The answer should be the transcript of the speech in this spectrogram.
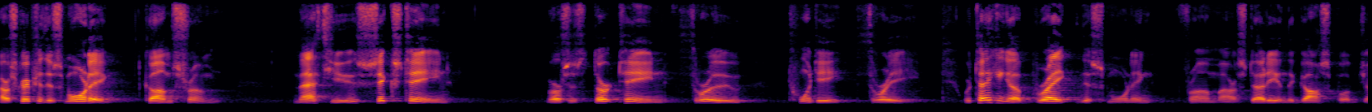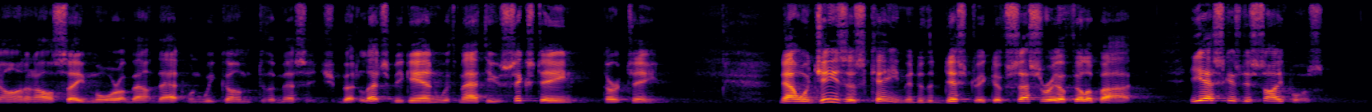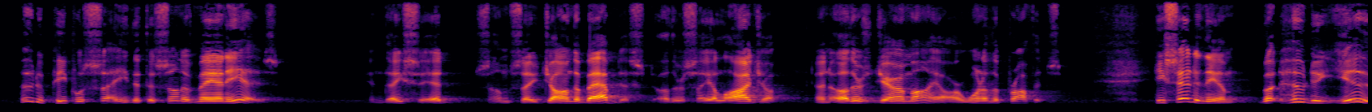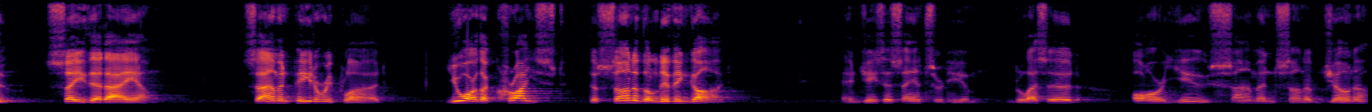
Our scripture this morning comes from Matthew 16, verses 13 through 23. We're taking a break this morning from our study in the Gospel of John, and I'll say more about that when we come to the message. But let's begin with Matthew 16, 13. Now, when Jesus came into the district of Caesarea Philippi, he asked his disciples, Who do people say that the Son of Man is? And they said, Some say John the Baptist, others say Elijah, and others Jeremiah or one of the prophets. He said to them, But who do you say that I am? Simon Peter replied, You are the Christ, the Son of the living God. And Jesus answered him, Blessed are you, Simon, son of Jonah,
